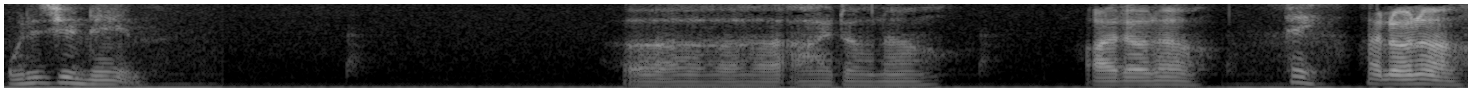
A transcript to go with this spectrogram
What is your name? Uh, I don't know. I don't know. Hey, I don't know.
